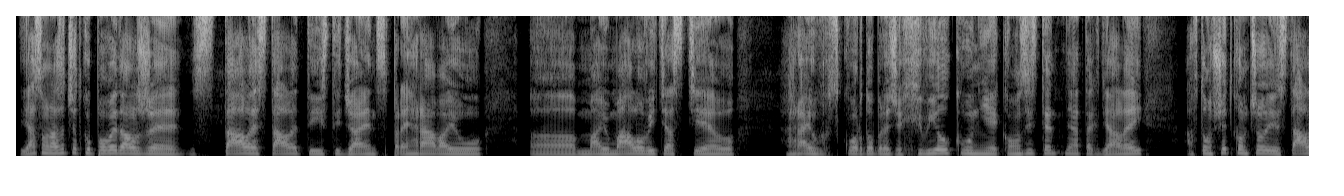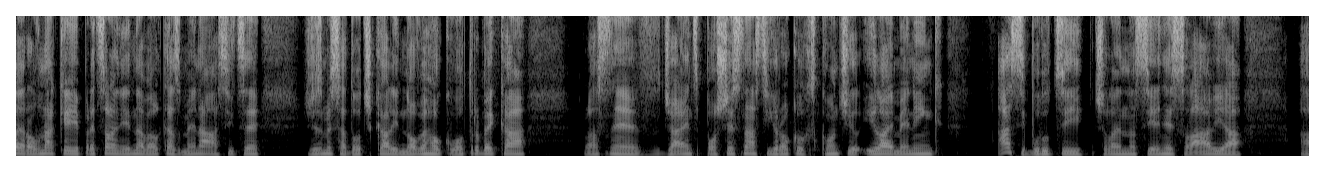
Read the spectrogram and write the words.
ja som na začiatku povedal, že stále, stále tí istí Giants prehrávajú, uh, majú málo výťastiev, hrajú skôr dobre, že chvíľku, nie konzistentne a tak ďalej. A v tom všetkom, čo je stále rovnaké, je predsa len jedna veľká zmena a síce, že sme sa dočkali nového quarterbacka. Vlastne v Giants po 16 rokoch skončil Eli Manning, asi budúci člen Siene Slávy a, a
